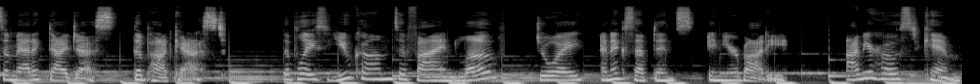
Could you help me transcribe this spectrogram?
Somatic Digest, the podcast, the place you come to find love, joy, and acceptance in your body. I'm your host, Kim,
